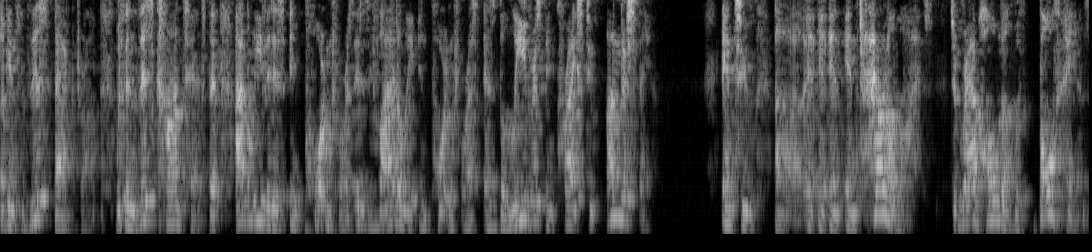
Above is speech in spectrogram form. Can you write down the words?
against this backdrop, within this context, that I believe it is important for us, it is vitally important for us as believers in Christ to understand and to uh, and, and internalize, to grab hold of with both hands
